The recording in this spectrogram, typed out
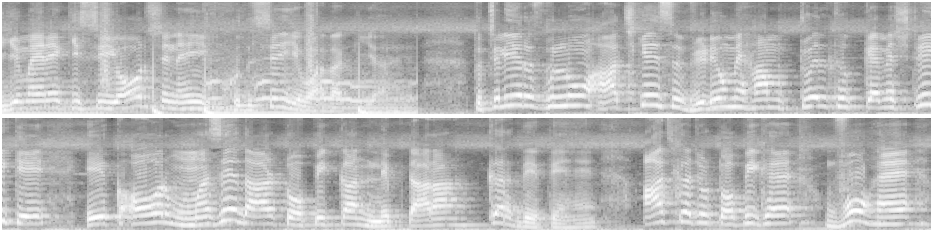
ये मैंने किसी और से नहीं, खुद से ये वादा किया है। तो चलिए रसगुल्लों, आज के इस वीडियो में हम ट्वेल्थ केमिस्ट्री के एक और मज़ेदार टॉपिक का निपटारा कर देते हैं। आज का जो टॉपिक है, वो है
